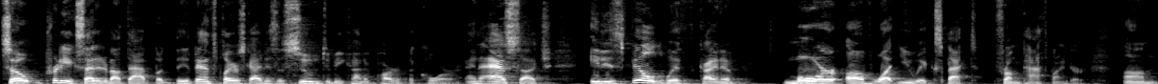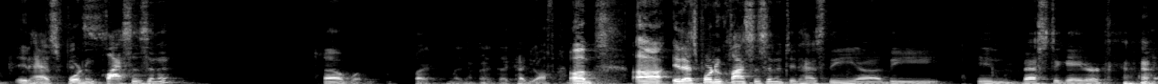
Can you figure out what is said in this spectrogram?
so pretty excited about that. But the advanced player's guide is assumed to be kind of part of the core, and as such, it is filled with kind of more of what you expect from Pathfinder. Um, it has four new classes in it. Uh, sorry, I, I, I cut you off. Um, uh, it has four new classes in it. It has the uh, the investigator. I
